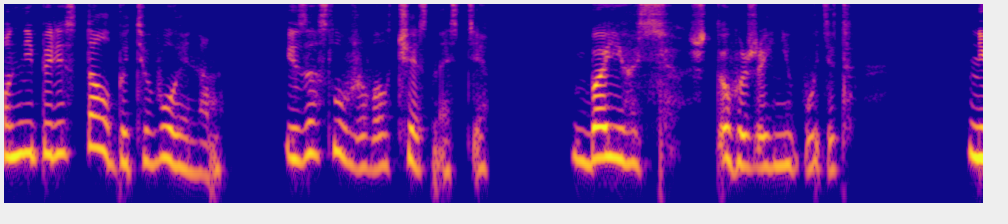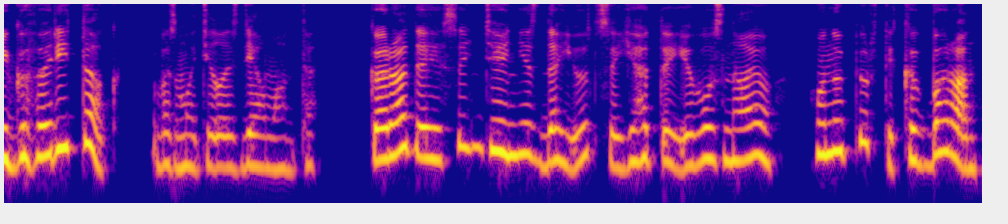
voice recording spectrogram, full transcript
Он не перестал быть воином и заслуживал честности. Боюсь, что уже и не будет. «Не говори так!» — возмутилась Диаманта. Карада Индии не сдается, я-то его знаю. Он упертый, как баран,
